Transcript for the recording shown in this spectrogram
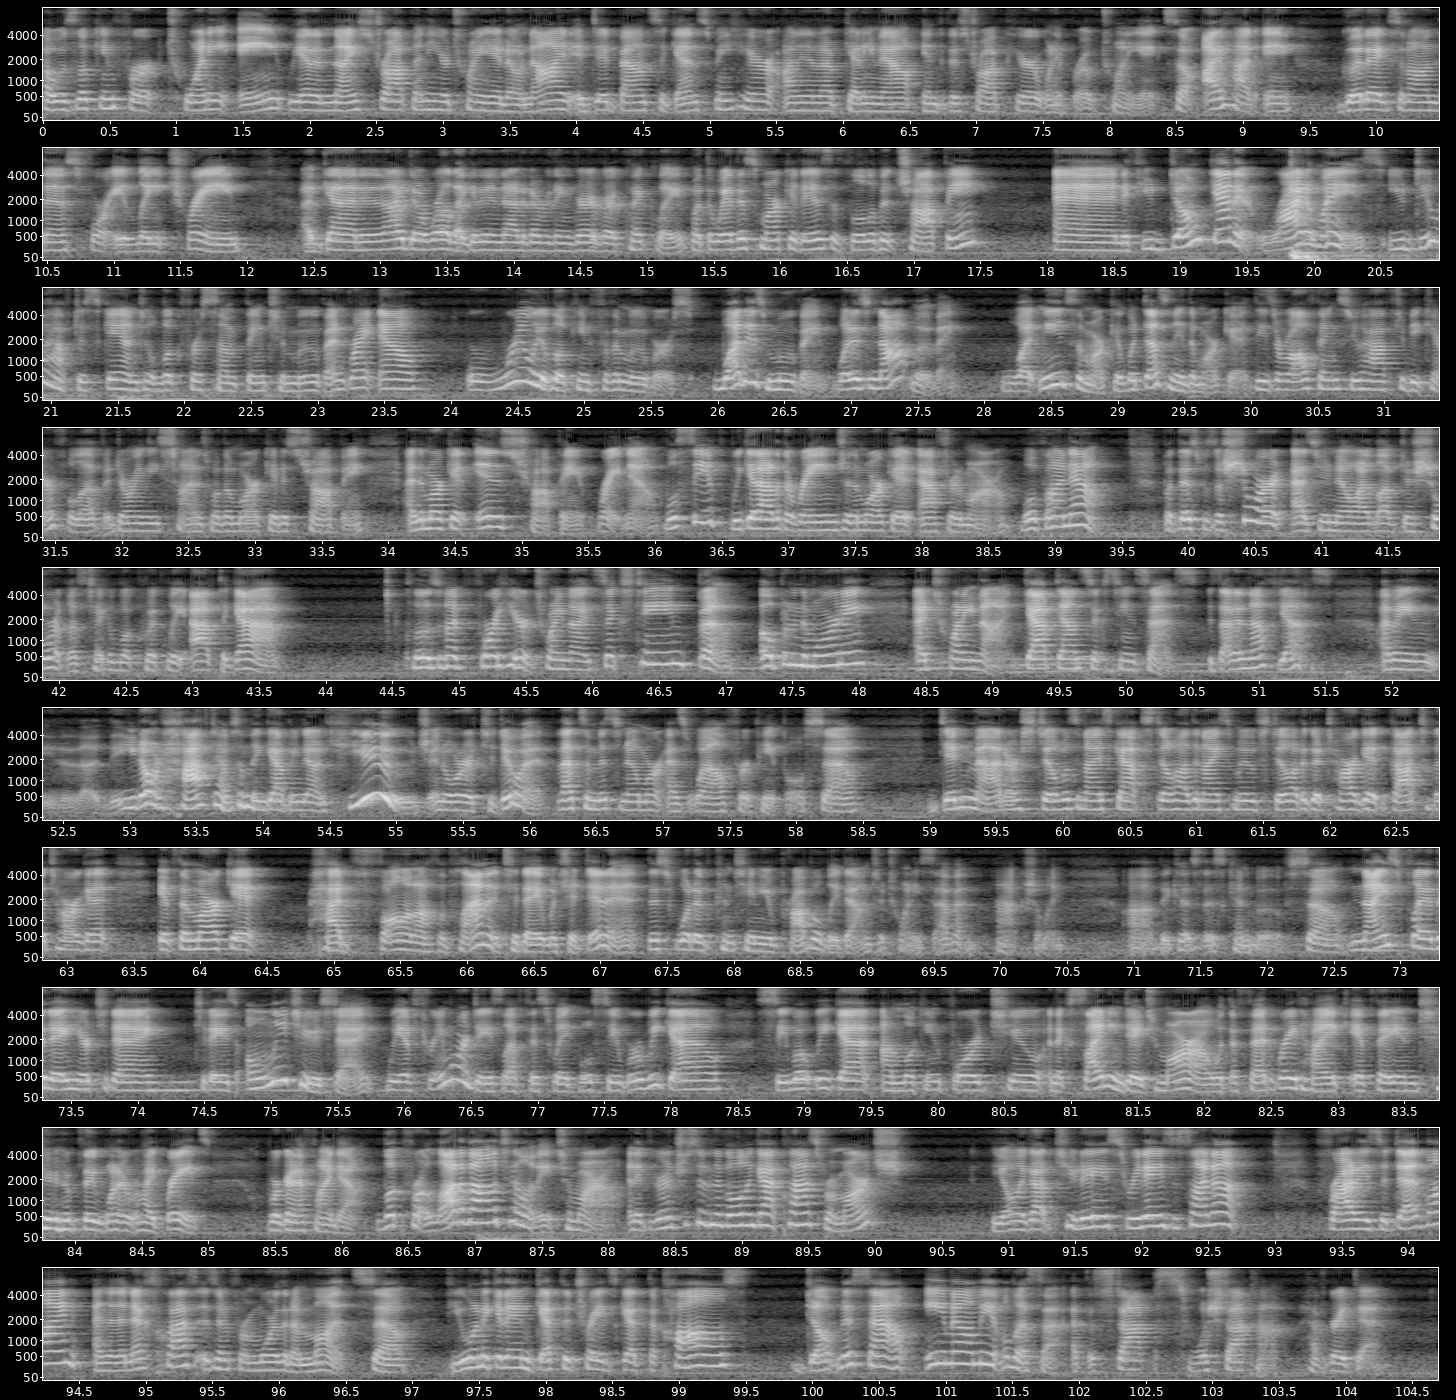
I was looking for 28. We had a nice drop in here, 28.09. It did bounce against me here. I ended up getting out into this drop here when it broke 28. So I had a good exit on this for a late trade. Again, in an ideal world, I get in and out of everything very, very quickly. But the way this market is, it's a little bit choppy. And if you don't get it right away, you do have to scan to look for something to move. And right now, we're really looking for the movers. What is moving? What is not moving? What needs the market, what doesn't need the market. These are all things you have to be careful of during these times where the market is chopping. And the market is chopping right now. We'll see if we get out of the range in the market after tomorrow. We'll find out. But this was a short. As you know, I love to short. Let's take a look quickly at the gap. Close the night before here at 29.16. Boom. Open in the morning at 29. Gap down 16 cents. Is that enough? Yes. I mean, you don't have to have something gapping down huge in order to do it. That's a misnomer as well for people. So didn't matter. Still was a nice gap. Still had a nice move. Still had a good target. Got to the target. If the market had fallen off the planet today, which it didn't, this would have continued probably down to 27, actually, uh, because this can move. So nice play of the day here today. Today is only Tuesday. We have three more days left this week. We'll see where we go see what we get. I'm looking forward to an exciting day tomorrow with the Fed rate hike if they if they want to hike rates. We're going to find out. Look for a lot of volatility tomorrow. And if you're interested in the Golden Gap class for March, you only got two days, three days to sign up. Friday's the deadline, and then the next class isn't for more than a month. So if you want to get in, get the trades, get the calls, don't miss out. Email me at melissa at thestockswoosh.com. Have a great day.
